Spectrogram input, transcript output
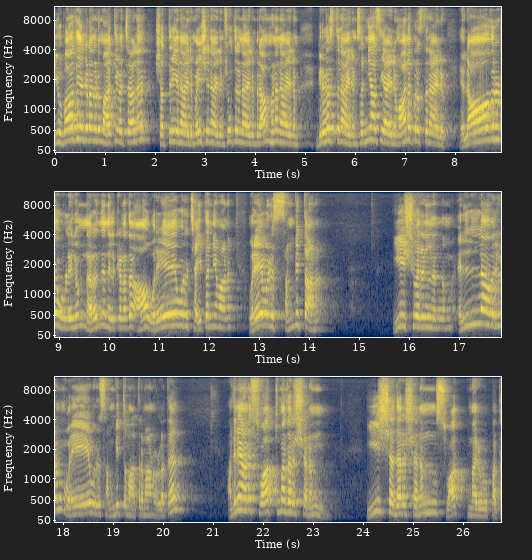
ഈ ഉപാധിയൊക്കെ അങ്ങോട്ട് മാറ്റി വെച്ചാൽ ക്ഷത്രിയനായാലും വൈശ്യനായാലും ശൂദ്രനായാലും ബ്രാഹ്മണനായാലും ഗൃഹസ്ഥനായാലും സന്യാസിയായാലും വാനപ്രസ്ഥനായാലും എല്ലാവരുടെ ഉള്ളിലും നിറഞ്ഞു നിൽക്കുന്നത് ആ ഒരേ ഒരു ചൈതന്യമാണ്. ഒരേ ഒരു സംവിത്താണ്. ഈശ്വരിൽ നിന്നും എല്ലാവരിലും ഒരേ ഒരു സംവിത്ത് മാത്രമാണ് ഉള്ളത് അതിനെയാണ് സ്വാത്മദർശനം. ഈശദർശനം സ്വാത്മരൂപത.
